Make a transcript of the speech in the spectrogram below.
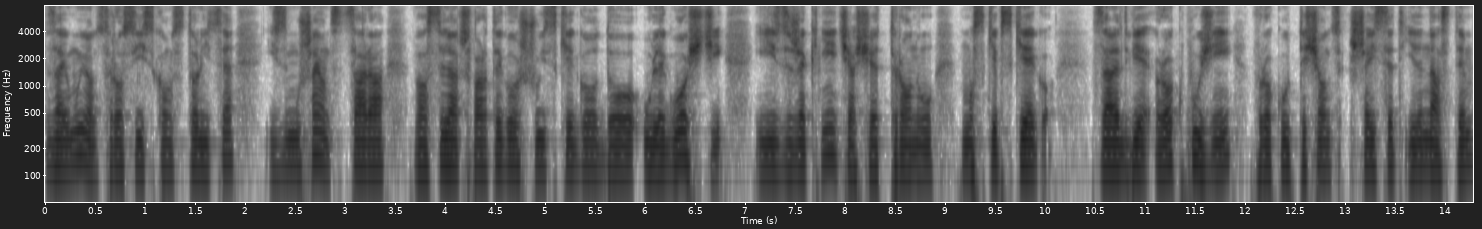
zajmując rosyjską stolicę i zmuszając cara Wasyla IV Szujskiego do uległości i zrzeknięcia się tronu moskiewskiego. Zaledwie rok później, w roku 1611,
